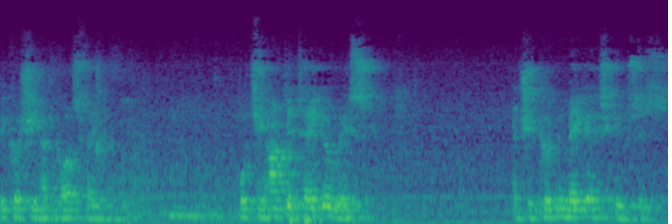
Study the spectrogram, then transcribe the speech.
Because she had God's favour. But she had to take a risk, and she couldn't make excuses.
